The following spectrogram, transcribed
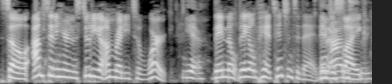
So I'm sitting here in the studio. I'm ready to work. Yeah. They don't they don't pay attention to that. They're And just like honestly,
